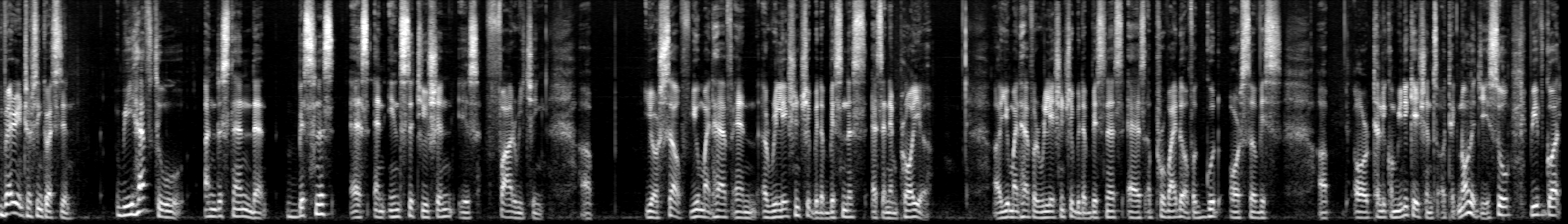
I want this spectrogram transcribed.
Very interesting question. We have to understand that business as an institution is far reaching. Uh, yourself, you might have an, a relationship with a business as an employer. Uh, you might have a relationship with a business as a provider of a good or service. Uh, or telecommunications or technology. So we've got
